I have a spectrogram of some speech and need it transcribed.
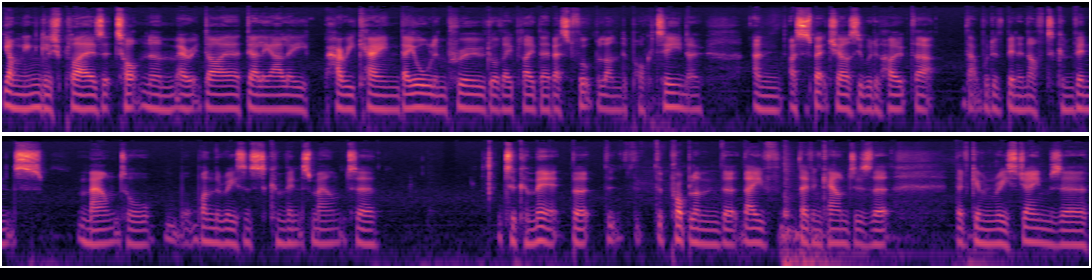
young English players at Tottenham, Eric Dier, Dele Alli, Harry Kane. They all improved or they played their best football under Pochettino, and I suspect Chelsea would have hoped that that would have been enough to convince Mount or one of the reasons to convince Mount to to commit. But the, the problem that they've they've encountered is that they've given Reece James a.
